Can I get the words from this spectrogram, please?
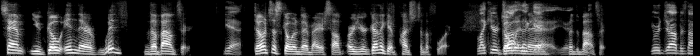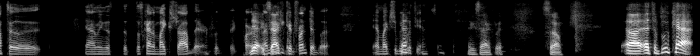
Sam, you go in there with the bouncer. Yeah, Don't just go in there by yourself, or you're gonna get punched to the floor like your Go job. in Like, there yeah, with the bouncer. your job is not to. Yeah, I mean that's, that's, that's kind of Mike's job there for the big part. Yeah, I mean, you exactly. can confront him, but yeah, Mike should be Yeah. with you. So. Exactly. So, uh, at the Blue Cat,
